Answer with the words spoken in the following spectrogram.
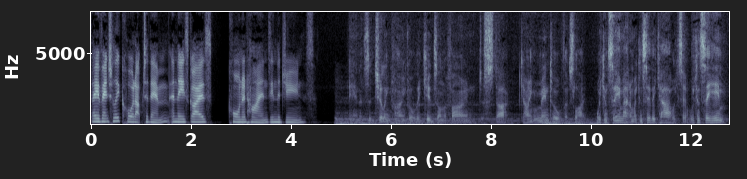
They eventually caught up to them, and these guys cornered Hines in the dunes. And it's a chilling phone call. The kids on the phone just start going mental. That's like, we can see him, Adam. We can see the car. We can see, we can see him.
